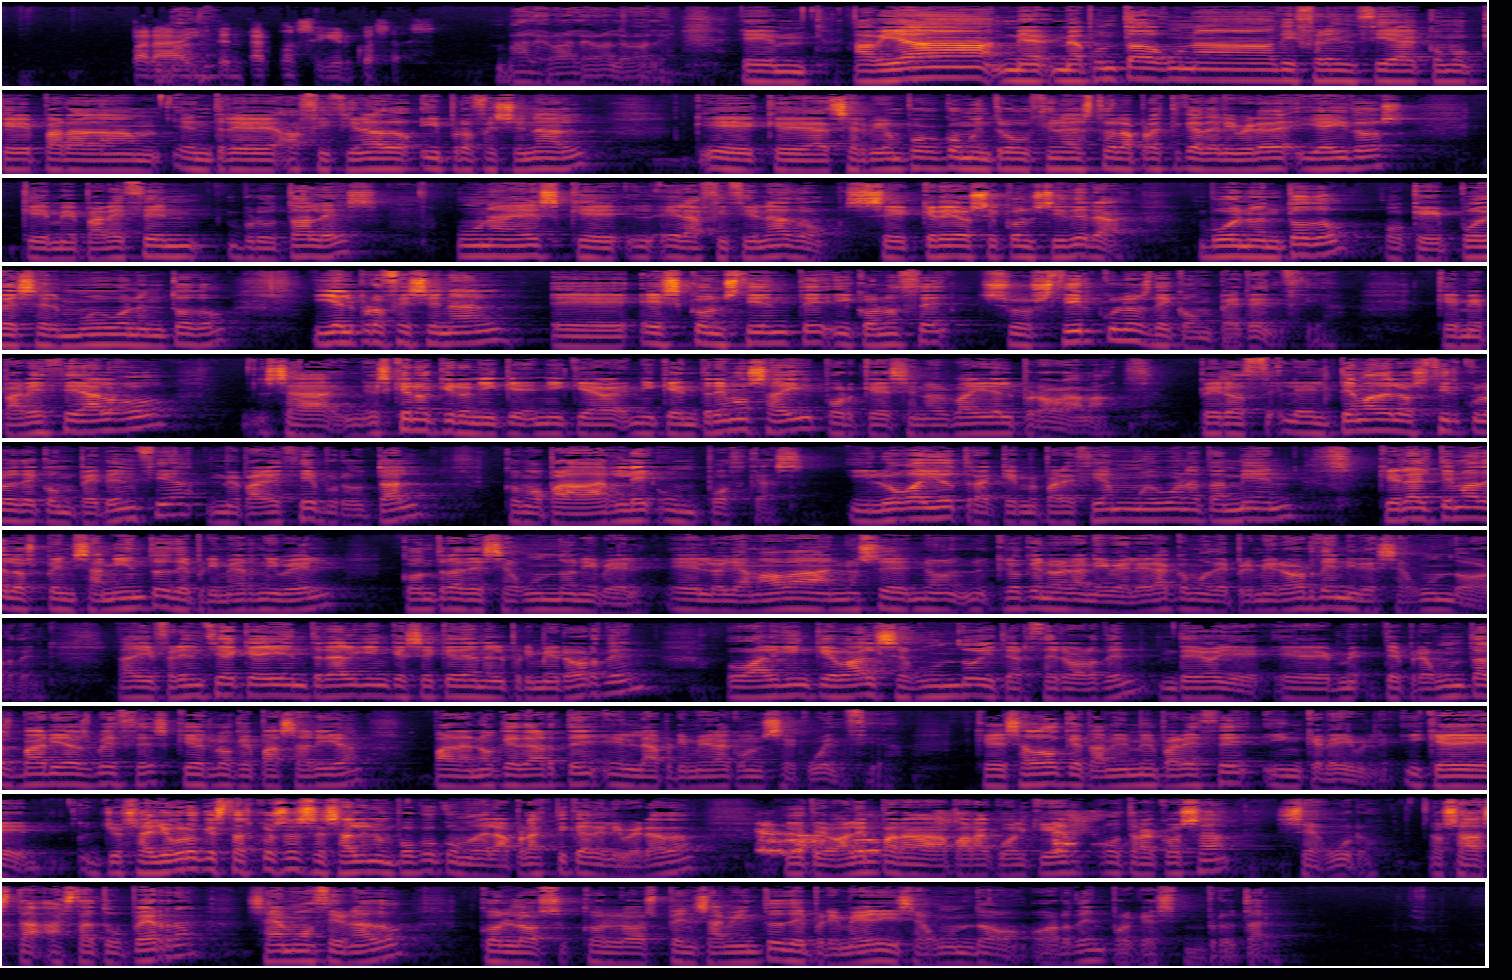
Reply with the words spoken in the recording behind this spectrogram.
para intentar conseguir cosas. Vale, vale, vale, vale. Em, había, me, me, ha apuntado alguna diferencia como que para entre aficionado y profesional que, que servía un poco como introducción a esto de la práctica deliberada y hay dos que me parecen brutales. Una es que el aficionado se cree o se considera bueno en todo, o que puede ser muy bueno en todo, y el profesional eh, es consciente y conoce sus círculos de competencia, que me parece algo, o sea, es que no quiero ni que, ni que, ni que entremos ahí porque se nos va a ir el programa, pero el tema de los círculos de competencia me parece brutal como para darle un podcast. Y luego hay otra que me parecía muy buena también, que era el tema de los pensamientos de primer nivel contra de segundo nivel. Eh, lo llamaba, no sé, no, creo que no era nivel, era como de primer orden y de segundo orden. La diferencia que hay entre alguien que se queda en el primer orden o alguien que va al segundo y tercer orden, de oye, eh, te preguntas varias veces qué es lo que pasaría para no quedarte en la primera consecuencia que es algo que también me parece increíble. Y que, yo, o sea, yo creo que estas cosas se salen un poco como de la práctica deliberada y te valen para, cualquier otra cosa seguro. O sea, hasta, hasta tu perra se ha emocionado con los, con los pensamientos de primer y segundo orden porque es brutal.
